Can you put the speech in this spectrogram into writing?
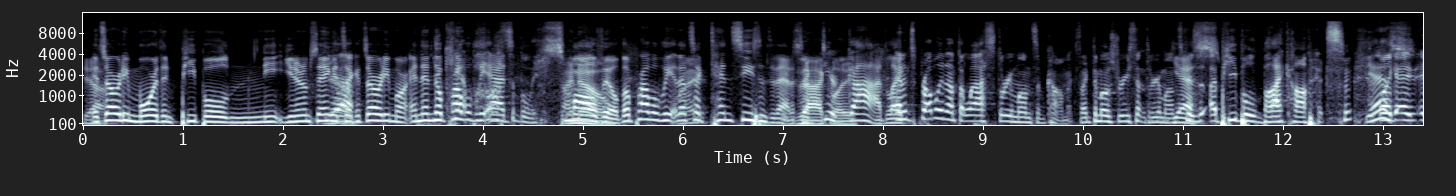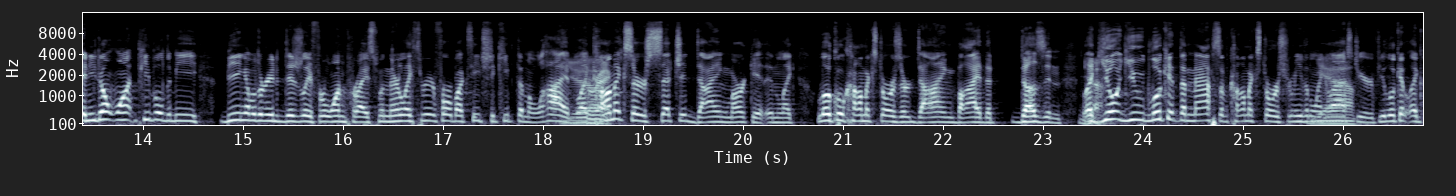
Yeah. it's already more than people need. You know what I'm saying? It's like it's already more, and then they'll can't probably possibly. add Smallville. They'll probably that's like ten seasons of that. It's like Exactly. dear God, like and it's probably not the last three months of comics, like the most recent three months, Yes. because uh, people buy comics. Yes. like, I, and you don't want people to be being able to read it digitally for one price when they're like three or four bucks each to keep them alive. Yeah. Like Correct. comics are such a dying market, and like local comic stores are dying by the dozen. Like Yeah. you'll you look at the maps of comic stores from even like Yeah. last year. If you look at like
